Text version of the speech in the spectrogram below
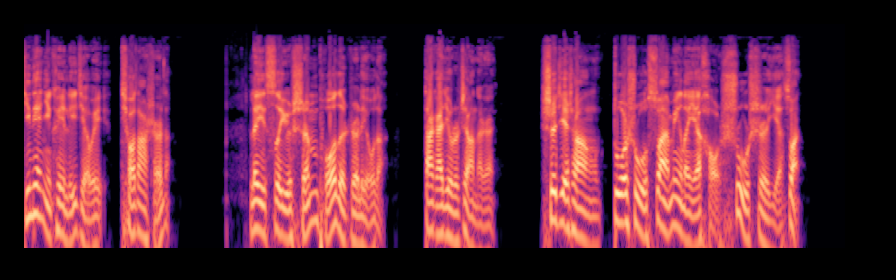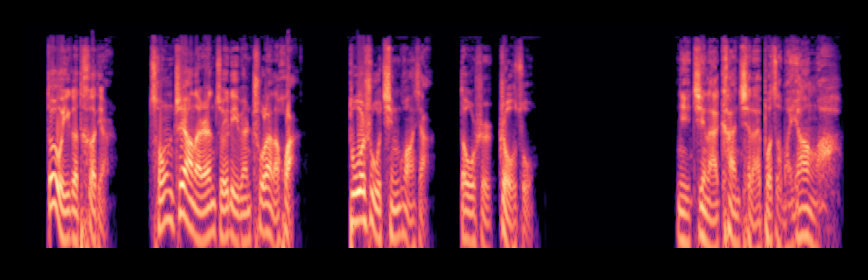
今天你可以理解为跳大神的，类似于神婆子之流的，大概就是这样的人。世界上多数算命的也好，术士也算，都有一个特点：从这样的人嘴里边出来的话，多数情况下都是咒诅。你进来看起来不怎么样啊。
